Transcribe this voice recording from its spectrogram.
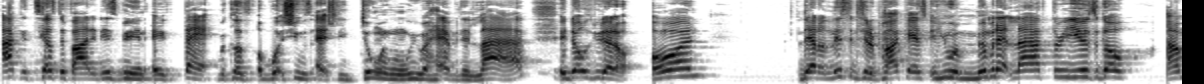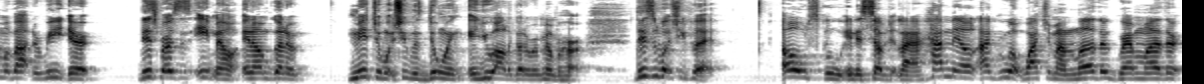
I could testify to this being a fact because of what she was actually doing when we were having it live. And those of you that are on, that are listening to the podcast, and you remember that live three years ago, I'm about to read their this person's email, and I'm gonna mention what she was doing, and you all are gonna remember her. This is what she put old school in the subject line. Hi, Mel. I grew up watching my mother, grandmother,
